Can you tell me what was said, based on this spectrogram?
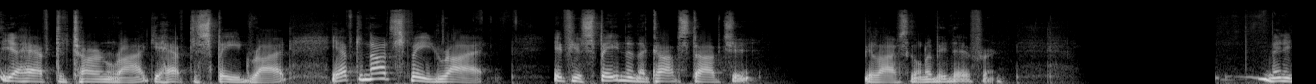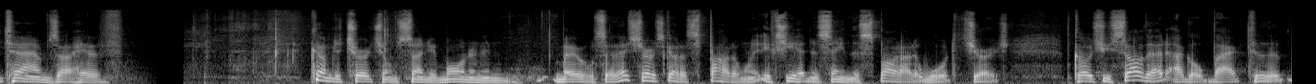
You have to turn right. You have to speed right. You have to not speed right. If you're speeding and the cop stops you, your life's going to be different. Many times I have come to church on Sunday morning and Mary will say, That shirt's got a spot on it. If she hadn't seen the spot, I'd have wore it to church. Because she saw that, I go back to the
